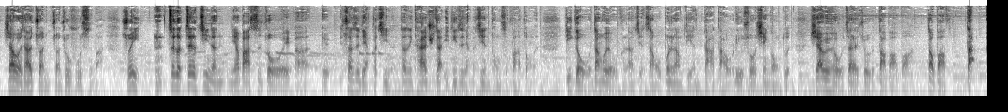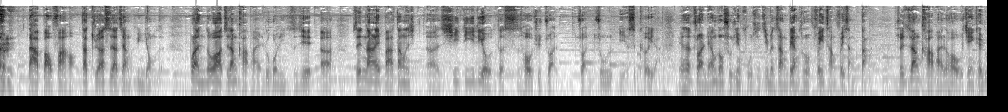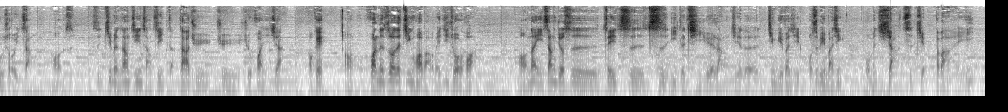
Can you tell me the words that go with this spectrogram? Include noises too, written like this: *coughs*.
下回才会转转出腐蚀嘛，所以这个这个技能你要把它视作为呃算是两个技能，但是你开下去它一定是两个技能同时发动的。第一个我当回合我可能要减伤，我不能让敌人打打我，例如说先攻盾，下一回合我再来做一个大爆发，大爆大 *coughs* 大爆发哈，它主要是要这样运用的。不然的话，这张卡牌如果你直接呃直接拿来把它当成呃 CD 六的时候去转转租也是可以的，因为它转两种属性符纸，基本上量数非常非常大，所以这张卡牌的话，我建议可以入手一张哦，自自基本上进场自己大家去去去换一下，OK，哦换了之后再进化吧，我没记错的话，哦那以上就是这一次次翼的契约朗杰的精辟分析，我是平凡信，我们下次见，拜拜。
